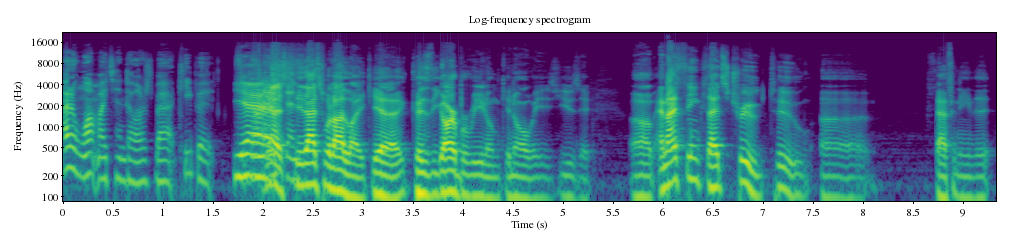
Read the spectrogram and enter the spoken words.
I don't want my ten dollars back. Keep it. Yes. Yeah, see, that's what I like. Yeah, because the arboretum can always use it, um, and I think that's true too, uh, Stephanie. That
